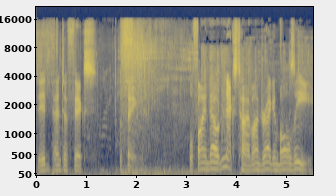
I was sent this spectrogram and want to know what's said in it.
Did Penta fix the thing? We'll find out next time on Dragon Ball Z.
